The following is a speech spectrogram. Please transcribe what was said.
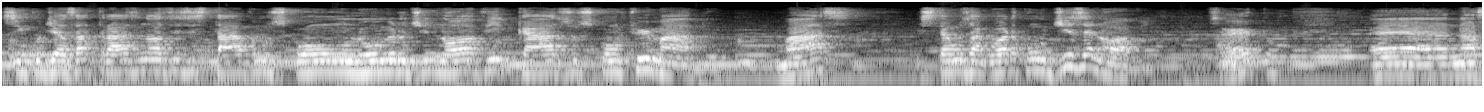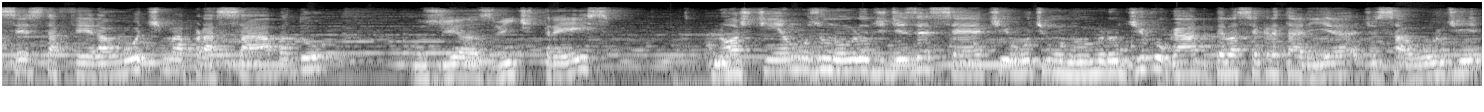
cinco dias atrás, nós estávamos com um número de nove casos confirmados mas estamos agora com 19, certo? É, na sexta-feira última para sábado, nos dias 23, nós tínhamos um número de 17, o último número divulgado pela Secretaria de Saúde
